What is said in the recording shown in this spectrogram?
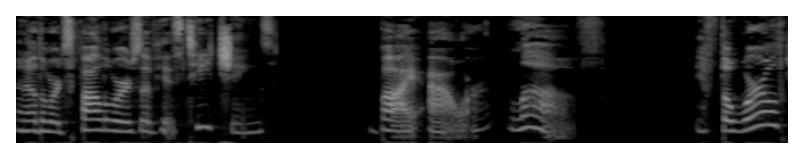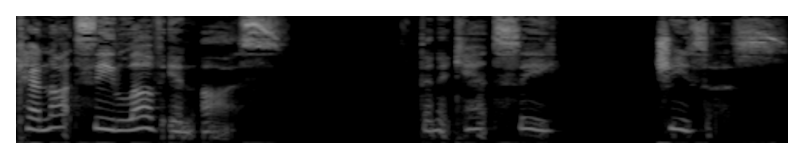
in other words, followers of his teachings, by our love. If the world cannot see love in us, then it can't see Jesus.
